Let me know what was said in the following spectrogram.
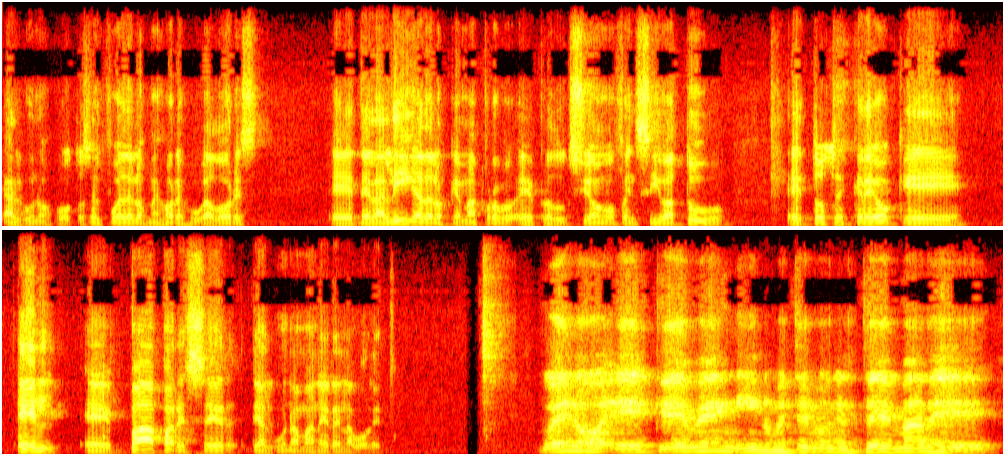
algunos votos. Él fue de los mejores jugadores de la liga, de los que más producción ofensiva tuvo. Entonces creo que él va a aparecer de alguna manera en la boleta. Bueno, Kevin, y nos metemos en el tema de,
